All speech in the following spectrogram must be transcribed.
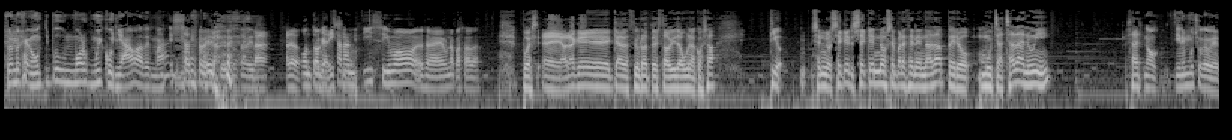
Pero me con un tipo de humor muy cuñado, además. Exactamente, exactamente. Claro, Con toques cuñadísimo. tarantísimos, o sea, es una pasada. Pues eh, ahora que, que hace un rato he estado oído alguna cosa, tío, sé, no, sé, que, sé que no se parecen en nada, pero Muchachada Nui, ¿sabes? No, tiene mucho que ver.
